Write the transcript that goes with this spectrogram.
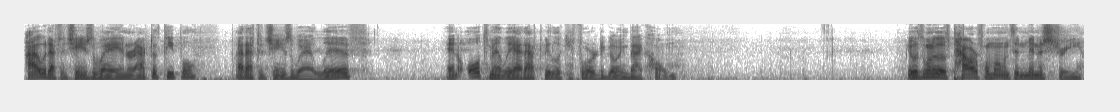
I would have to change the way I interact with people. I'd have to change the way I live. And ultimately, I'd have to be looking forward to going back home. It was one of those powerful moments in ministry.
